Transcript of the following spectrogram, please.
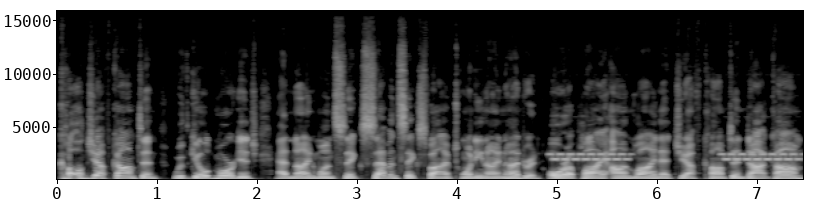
Call Jeff Compton with Guild Mortgage at 916 765 2900 or apply online at jeffcompton.com.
